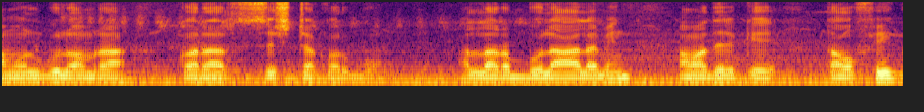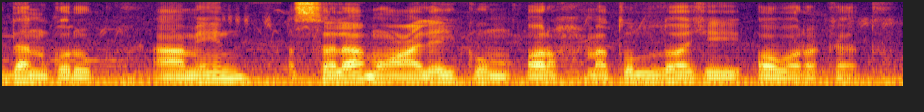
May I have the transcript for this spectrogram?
আমলগুলো আমরা করার চেষ্টা করব। আল্লাহ রব্বুল আলমিন আমাদেরকে তৌফিক দান করুক। আমিন। আসসালামু আলাইকুম আ রহমতুল্লাহি ওবরাকাতু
